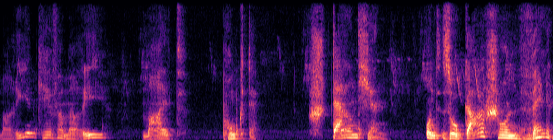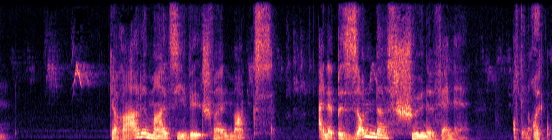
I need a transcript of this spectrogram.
Marienkäfer Marie malt Punkte, Sternchen und sogar schon Wellen. Gerade malt sie Wildschwein Max eine besonders schöne Welle auf den Rücken.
